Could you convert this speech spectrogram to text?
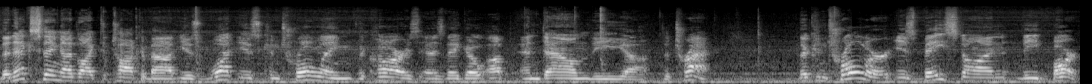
The next thing I'd like to talk about is what is controlling the cars as they go up and down the, uh, the track. The controller is based on the BARC,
